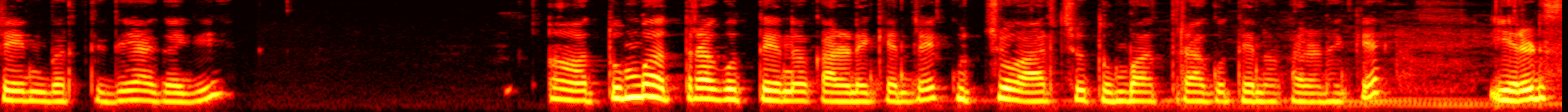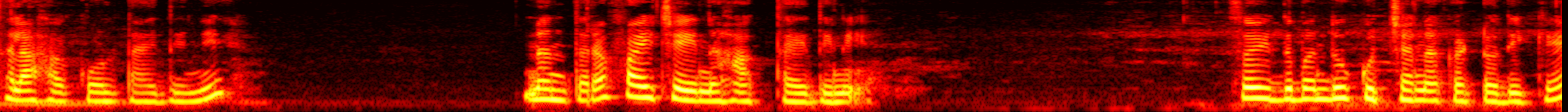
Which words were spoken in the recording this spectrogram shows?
ಚೈನ್ ಬರ್ತಿದೆ, ಹಾಗಾಗಿ. ತುಂಬ ಹತ್ರ ಆಗುತ್ತೆ ಅನ್ನೋ ಕಾರಣಕ್ಕೆ ಅಂದರೆ ಕುಚ್ಚು, ಆರ್ಚು ತುಂಬ ಹತ್ರ ಆಗುತ್ತೆ ಅನ್ನೋ ಕಾರಣಕ್ಕೆ ಎರಡು ಸಲ ಹಾಕ್ಕೊಳ್ತಾ ಇದ್ದೀನಿ. ನಂತರ ಫೈ ಚೈನ್ನ ಹಾಕ್ತಾ ಇದ್ದೀನಿ. ಸೊ ಇದು ಬಂದು ಕುಚ್ಚನ್ನು ಕಟ್ಟೋದಕ್ಕೆ.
